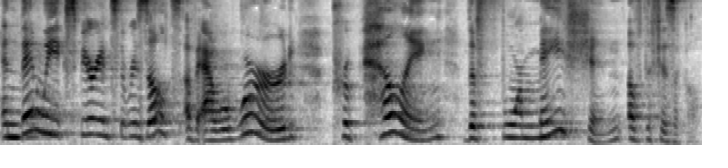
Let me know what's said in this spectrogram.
And then we experience the results of our word propelling the formation of the physical.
